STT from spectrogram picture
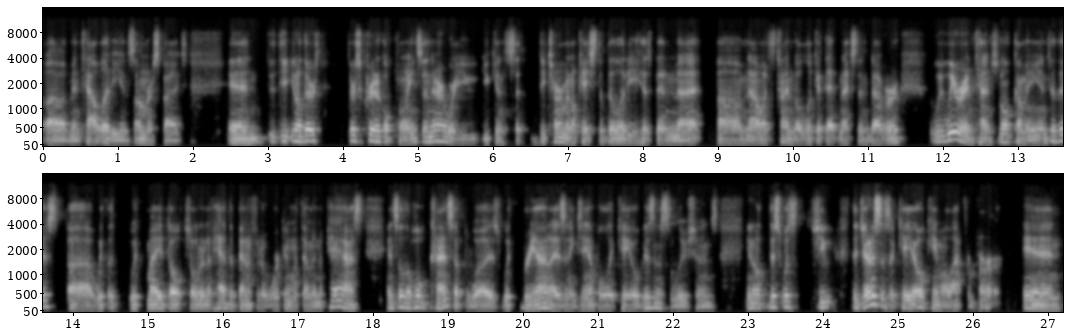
uh, mentality in some respects. And, you know, there's, there's critical points in there where you you can determine okay stability has been met. Um, now it's time to look at that next endeavor. We, we were intentional coming into this uh, with a, with my adult children i've had the benefit of working with them in the past. And so the whole concept was with brianna as an example at ko business solutions you know this was she the genesis of ko came a lot from her and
